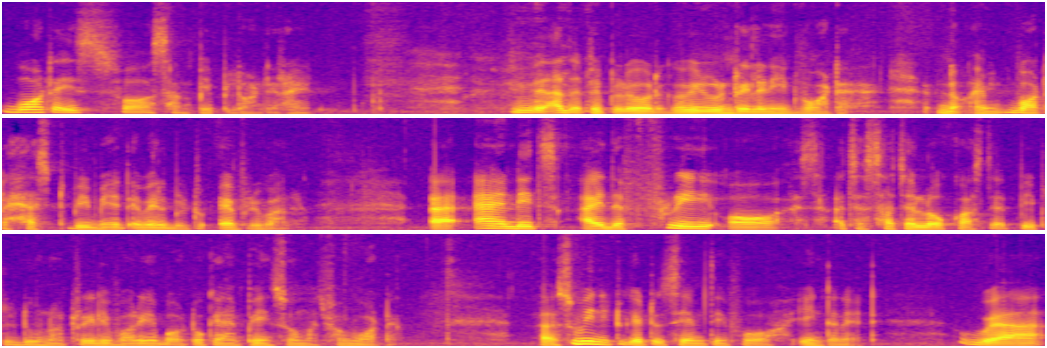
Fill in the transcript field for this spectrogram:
water is for some people only, right? Other people, we don't really need water. No, I mean, water has to be made available to everyone. Uh, and it's either free or at such a low cost that people do not really worry about, okay, I'm paying so much for water. Uh, so we need to get to the same thing for internet where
